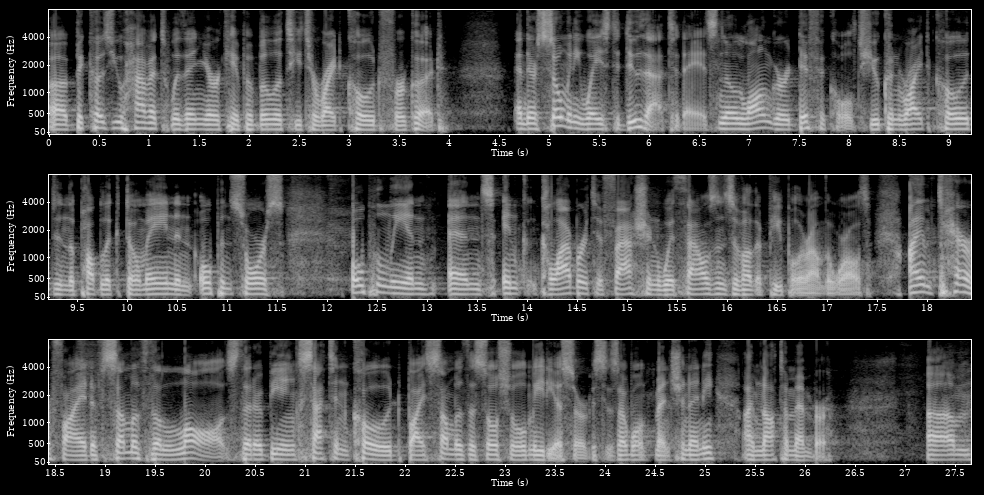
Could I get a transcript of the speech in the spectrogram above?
Uh, because you have it within your capability to write code for good. And there's so many ways to do that today. It's no longer difficult. You can write code in the public domain and open source openly and, and in collaborative fashion with thousands of other people around the world. I am terrified of some of the laws that are being set in code by some of the social media services. I won't mention any. I'm not a member. Um,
